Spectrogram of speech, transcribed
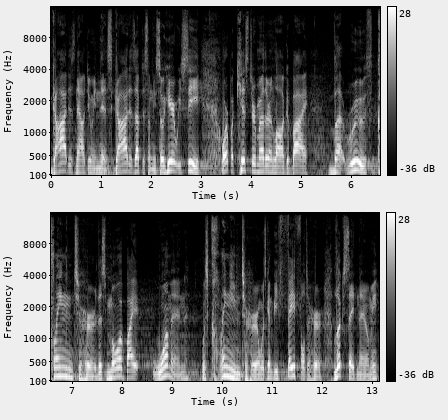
God is now doing this. God is up to something. So here we see Orpah kissed her mother in law goodbye, but Ruth clinged to her. This Moabite woman was clinging to her and was going to be faithful to her. Look, said Naomi,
